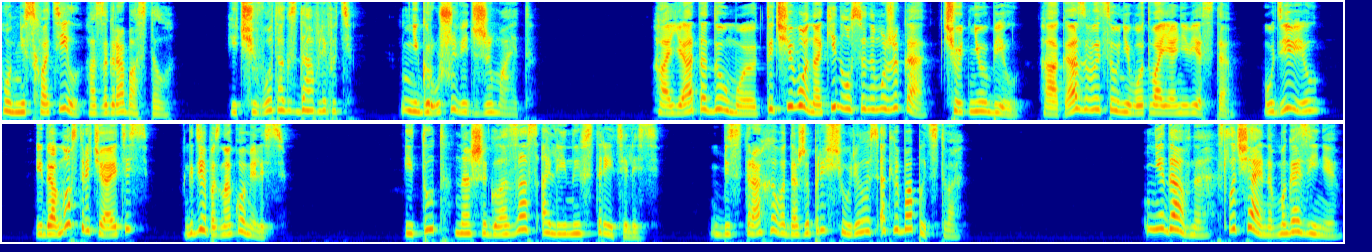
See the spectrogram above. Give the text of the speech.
Он не схватил, а загробастал. И чего так сдавливать? Не грушу ведь сжимает. А я-то думаю, ты чего накинулся на мужика? Чуть не убил. А оказывается, у него твоя невеста. Удивил. И давно встречаетесь? Где познакомились?» И тут наши глаза с Алиной встретились. Бесстрахова даже прищурилась от любопытства. «Недавно, случайно, в магазине.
